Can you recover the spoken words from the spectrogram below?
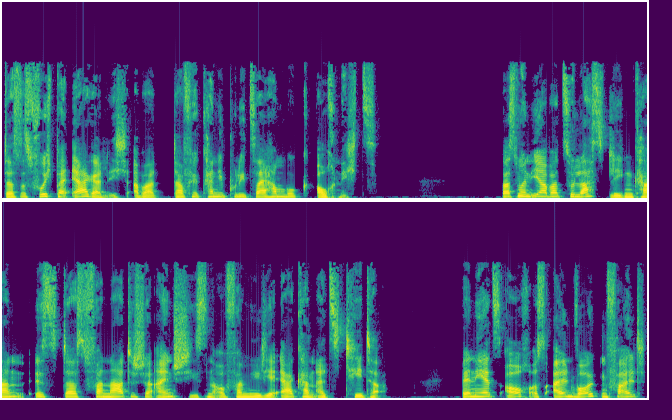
Das ist furchtbar ärgerlich, aber dafür kann die Polizei Hamburg auch nichts. Was man ihr aber zur Last legen kann, ist das fanatische Einschießen auf Familie Erkan als Täter. Wenn ihr jetzt auch aus allen Wolken fallt,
